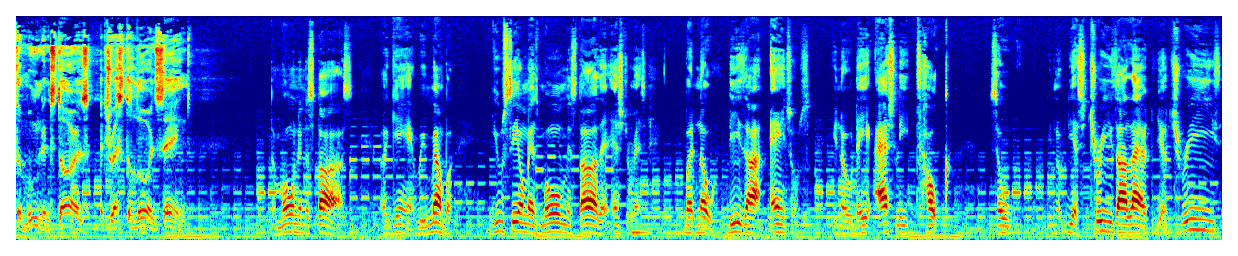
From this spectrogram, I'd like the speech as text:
the moon and stars address the Lord, saying, moon and the stars. Again, remember, you see them as moon and stars as instruments, but no, these are angels. You know, they actually talk. So, you know, yes, trees are alive. Yeah, trees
